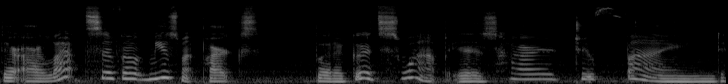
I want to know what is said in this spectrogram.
There are lots of amusement parks, but a good swamp is hard to find.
